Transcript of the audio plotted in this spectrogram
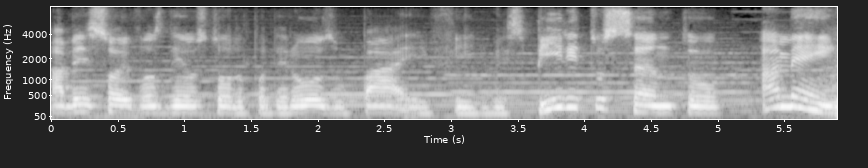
Abençoe-vos, Deus Todo-Poderoso, Pai, Filho Espírito Santo. Amém.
